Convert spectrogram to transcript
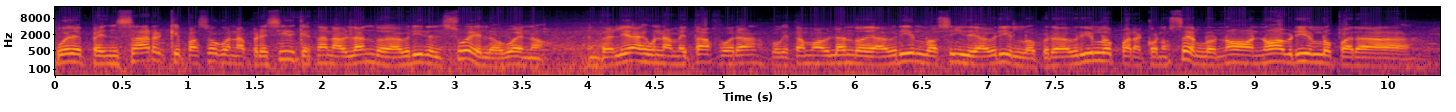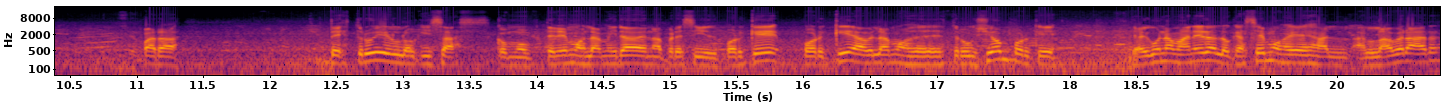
puede pensar qué pasó con APRESID, que están hablando de abrir el suelo. Bueno, en realidad es una metáfora, porque estamos hablando de abrirlo, sí, de abrirlo, pero de abrirlo para conocerlo, no, no abrirlo para, para destruirlo quizás, como tenemos la mirada en APRESID. ¿Por qué? ¿Por qué hablamos de destrucción? Porque de alguna manera lo que hacemos es al, labrar,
